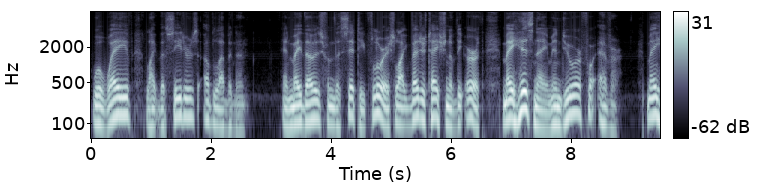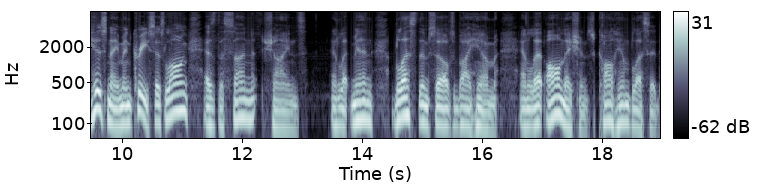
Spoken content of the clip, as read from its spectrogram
will wave like the cedars of Lebanon. And may those from the city flourish like vegetation of the earth. May his name endure forever. May his name increase as long as the sun shines and let men bless themselves by him, and let all nations call him blessed.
